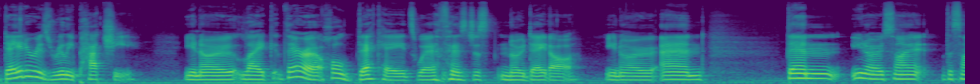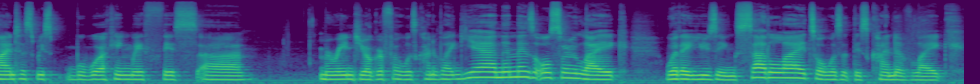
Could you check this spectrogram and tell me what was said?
data is really patchy. You know, like there are whole decades where there's just no data, you know, and then, you know, sci- the scientists we were working with, this uh, marine geographer was kind of like, yeah, and then there's also like, were they using satellites or was it this kind of like,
